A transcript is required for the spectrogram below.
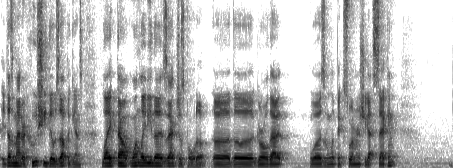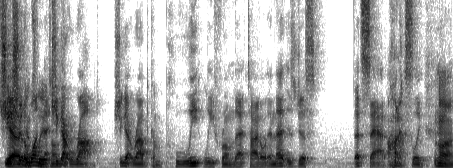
It doesn't matter who she goes up against. Like that one lady that Zach just pulled up, uh, the girl that was an Olympic swimmer, and she got second. She Yeah, should have won that. She got robbed. She got robbed completely from that title, and that is just that's sad, honestly. Uh,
